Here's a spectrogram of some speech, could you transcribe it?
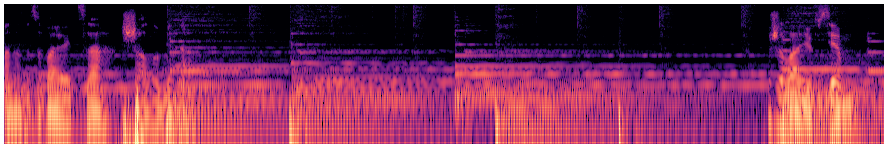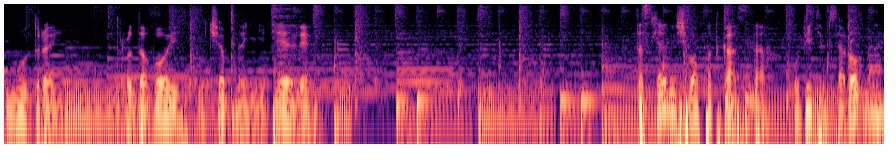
Она называется «Шаломина». Желаю всем мудрой, трудовой, учебной недели. До следующего подкаста. Увидимся ровно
